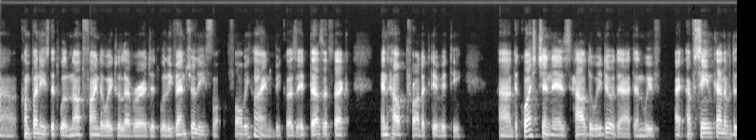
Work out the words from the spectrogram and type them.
uh, companies that will not find a way to leverage it will eventually fa- fall behind because it does affect and help productivity. Uh, the question is, how do we do that? And we've I, have seen kind of the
